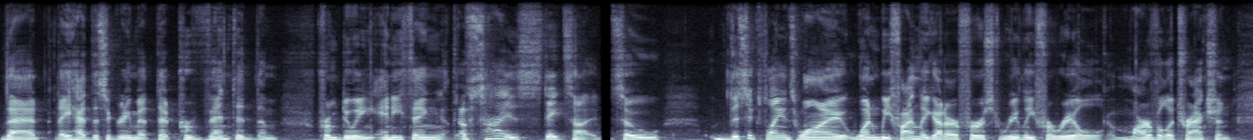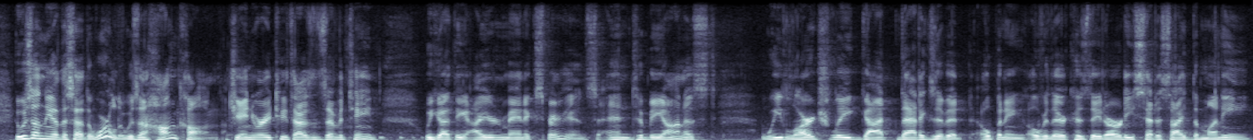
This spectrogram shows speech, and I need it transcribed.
that they had this agreement that prevented them from doing anything of size stateside. So this explains why when we finally got our first really for real Marvel attraction, it was on the other side of the world. It was in Hong Kong, January 2017. We got the Iron Man experience. And to be honest, we largely got that exhibit opening over there because they'd already set aside the money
